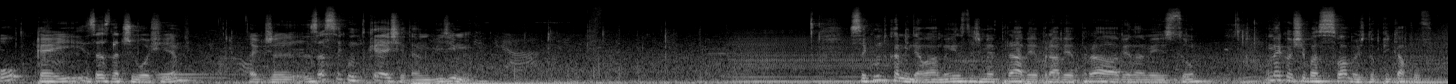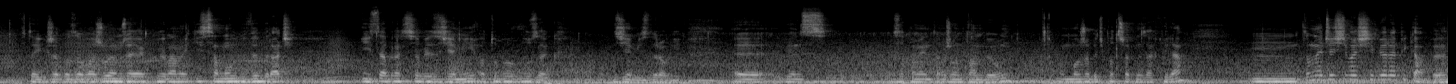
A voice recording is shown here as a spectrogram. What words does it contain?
Okej, zaznaczyło się. Także za sekundkę się tam widzimy. Sekundka minęła, my jesteśmy prawie, prawie, prawie na miejscu. Mam jakąś chyba słabość do pick-upów w tej grze, bo zauważyłem, że jak mam jakiś samochód wybrać i zabrać sobie z ziemi, o tu był wózek z ziemi, z drogi. E, więc zapamiętam, że on tam był. Może być potrzebny za chwilę. Mm, to najczęściej właśnie biorę pick-upy.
